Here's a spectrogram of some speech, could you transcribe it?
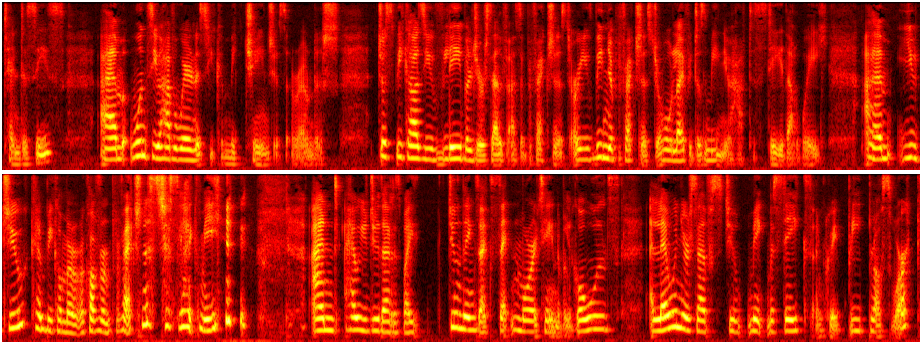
tendencies. Um, once you have awareness, you can make changes around it just because you've labeled yourself as a perfectionist or you've been a perfectionist your whole life, it doesn't mean you have to stay that way. Um, you too can become a recovering perfectionist, just like me. and how you do that is by doing things like setting more attainable goals, allowing yourselves to make mistakes and create B plus work.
